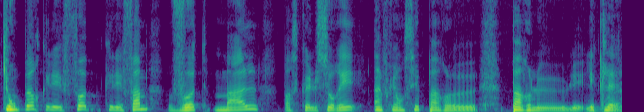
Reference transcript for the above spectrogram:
qui ont peur que les, fo- que les femmes votent mal parce qu'elles seraient influencées par, euh, par le- les, les clercs.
